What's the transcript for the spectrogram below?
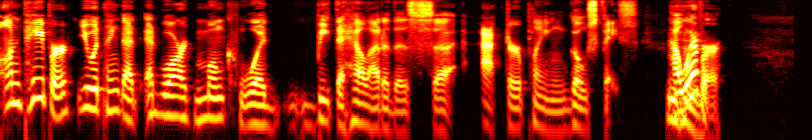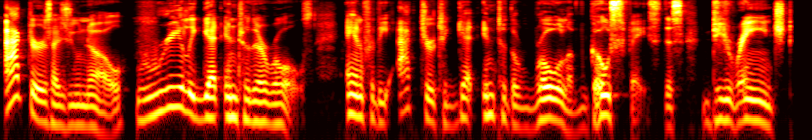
on paper you would think that Edvard Munch would beat the hell out of this uh, actor playing Ghostface. Mhm. However, actors, as you know, really get into their roles. And for the actor to get into the role of Ghostface, this deranged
